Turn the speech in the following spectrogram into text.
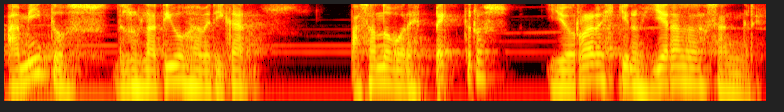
a mitos de los nativos americanos, pasando por espectros y horrores que nos hieran la sangre.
